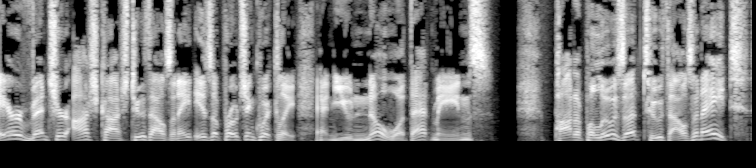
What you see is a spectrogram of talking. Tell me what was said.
AirVenture Oshkosh 2008 is approaching quickly, and you know what that means. Podapalooza 2008.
